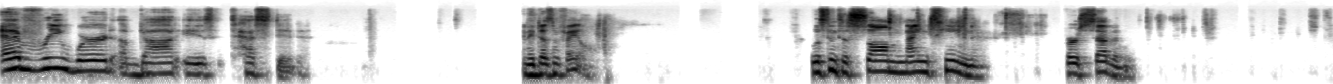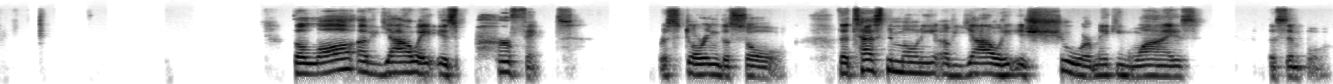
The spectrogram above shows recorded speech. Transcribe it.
Every word of God is tested, and it doesn't fail. Listen to Psalm 19, verse 7. The law of Yahweh is perfect, restoring the soul. The testimony of Yahweh is sure, making wise the simple.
